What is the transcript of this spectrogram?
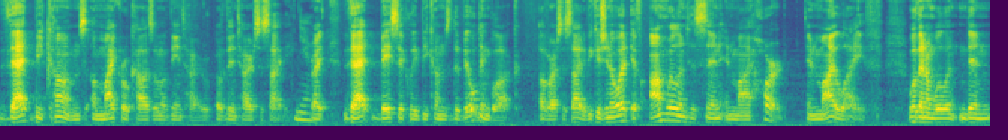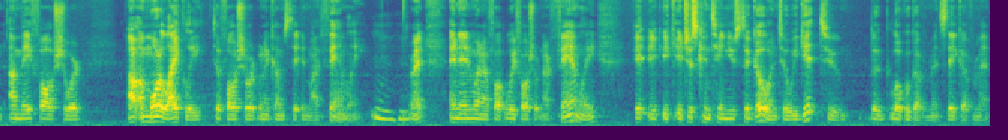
That becomes a microcosm of the entire of the entire society, Yeah. right? That basically becomes the building block of our society. Because you know what? If I'm willing to sin in my heart, in my life, well, then I'm willing. Then I may fall short. I'm more likely to fall short when it comes to in my family, mm-hmm. right? And then when I fall, we fall short in our family, it, it, it just continues to go until we get to the local government, state government.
